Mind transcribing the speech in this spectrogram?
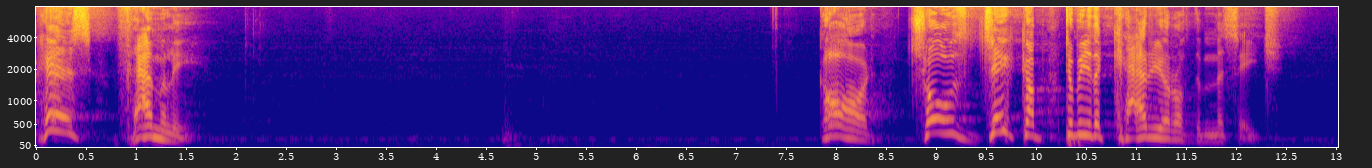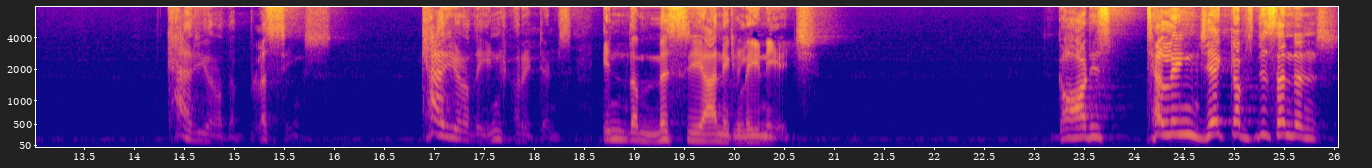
his family. God chose Jacob to be the carrier of the message, carrier of the blessings, carrier of the inheritance in the messianic lineage. God is telling Jacob's descendants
